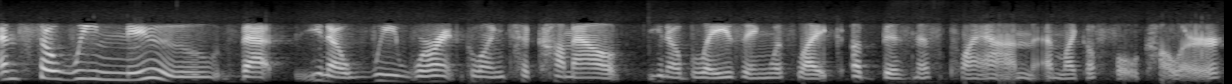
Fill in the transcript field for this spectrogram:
and so we knew that you know we weren't going to come out you know blazing with like a business plan and like a full color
